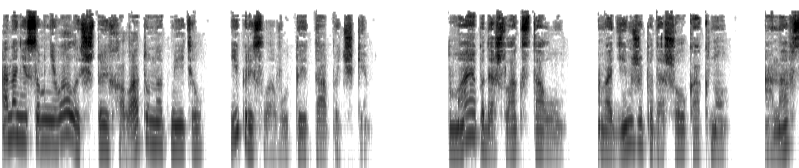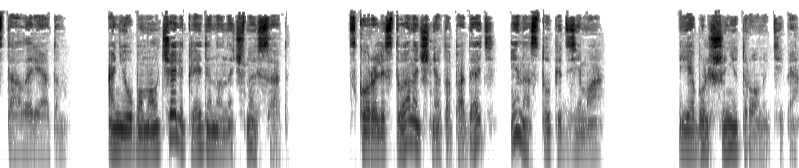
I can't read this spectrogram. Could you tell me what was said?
Она не сомневалась, что и халат он отметил, и пресловутые тапочки. Майя подошла к столу. Вадим же подошел к окну. Она встала рядом. Они оба молчали, глядя на ночной сад. Скоро листва начнет опадать, и наступит зима. Я больше не трону тебя.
